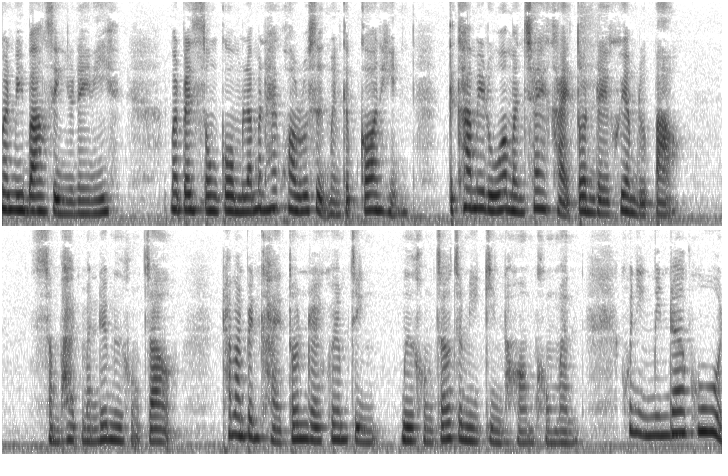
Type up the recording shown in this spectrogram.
มันมีบางสิ่งอยู่ในนี้ มันเป็นทรงกลมและมันให้ความรู้สึกเหมือนกับก้อนหิน แต่ข้าไม่รู้ว่ามันใช่ไข่ต้นเรเควียมหรือเปล่า สัมผัสมันด้วยมือของเจ้า ถ้ามันเป็นไข่ต้นเรเควียมจริง มือของเจ้าจะมีกลิ่นหอมของมัน คุณหญิงมินเดอร์พูด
